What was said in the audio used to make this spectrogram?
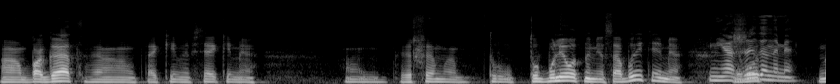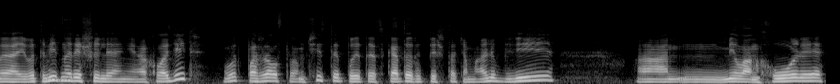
а, богат а, такими всякими совершенно турбулентными событиями. Неожиданными. И вот, да, и вот видно, решили они охладить. Вот, пожалуйста, вам чистая поэтесса, которая пишет о, чем, о любви, о меланхолии.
